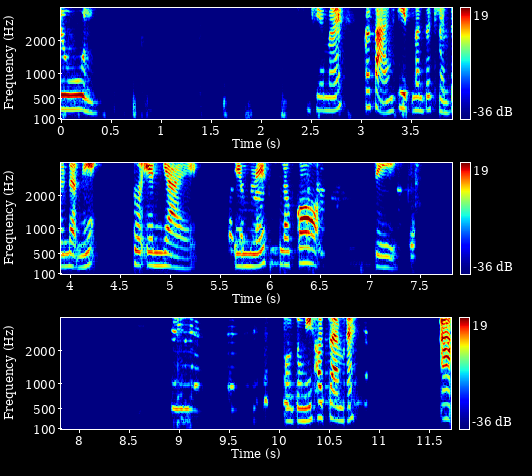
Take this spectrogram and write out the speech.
จูลโอ เคไหมภาษาอังกฤษมันจะเขียนเป็นแบบนี้ ตัว n ใหญ่ m เล็กแล้วก็ j ตรงตรงนี้เข้าใจไหมอะ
